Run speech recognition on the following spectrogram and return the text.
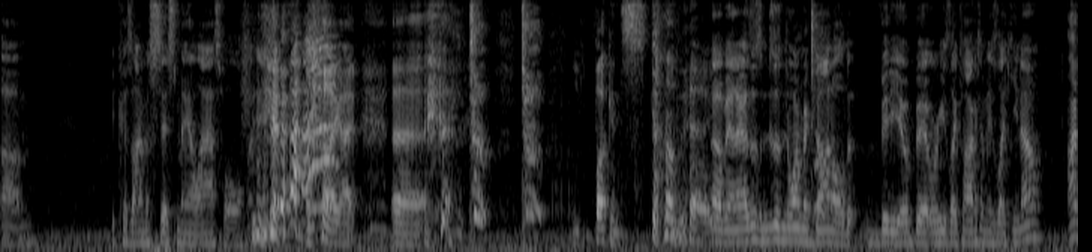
Um, because I'm a cis male asshole. like I, uh, You fucking scumbag. oh man, I- this is, this is Norm Macdonald video bit where he's like talking to somebody. He's like, you know, I'd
